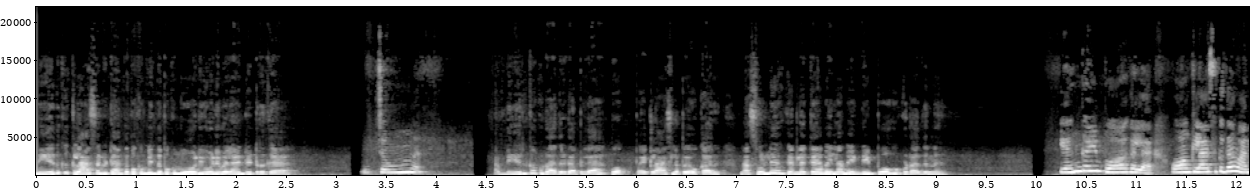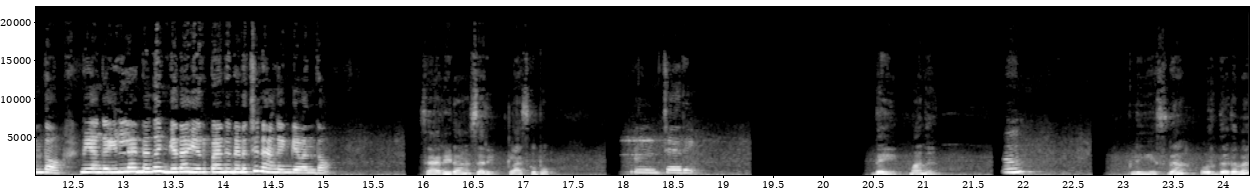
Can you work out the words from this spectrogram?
நீ எதுக்கு கிளாஸை விட்டு அந்த பக்கம் இந்த பக்கம் ஓடி ஓடி விளையாண்டுட்டு இருக்க? சும்மா. அப்படி இருக்கக்கூடாது டபுல போ போய் கிளாஸ்ல போய் உட்காரு நான் சொல்லியிருக்கேன்ல தேவையில்லாம எங்கேயும் போகக்கூடாதுன்னு. எங்கேயும் போகல. உன் கிளாஸுக்கு தான் வந்தோம். நீ அங்க இல்லைன்னதும் இங்கே தான் இருப்பேன்னு நினைச்சு நாங்க இங்க வந்தோம். சரிடா சரி கிளாஸ்க்கு போ. ம் சரி. டேய் மனு. ப்ளீஸ்டா ஒரு தடவை.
